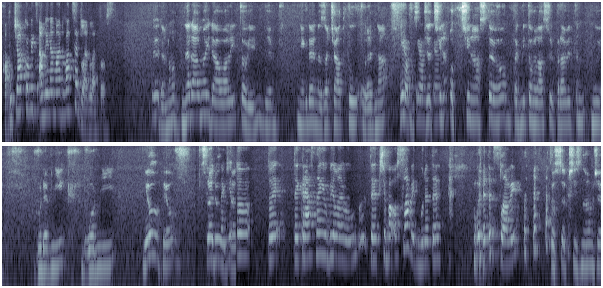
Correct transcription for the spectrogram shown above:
A Pučálkovic Amina má 20 let letos. Teda, no, nedávno ji dávali, to vím, že někde na začátku ledna, jo, jo, že tři, od 13. tak mi to hlásil právě ten můj hudebník, dvorní. Jo, jo, sleduju. Takže to, to, je, to je krásné jubileum, to je třeba oslavit, budete, budete slavit. to se přiznám, že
